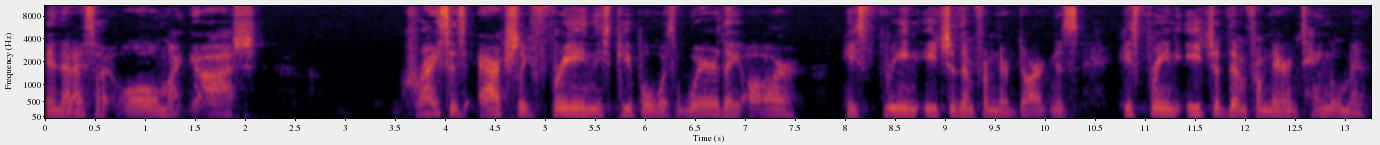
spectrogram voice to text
and that I thought, oh my gosh, Christ is actually freeing these people with where they are. He's freeing each of them from their darkness. He's freeing each of them from their entanglement.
